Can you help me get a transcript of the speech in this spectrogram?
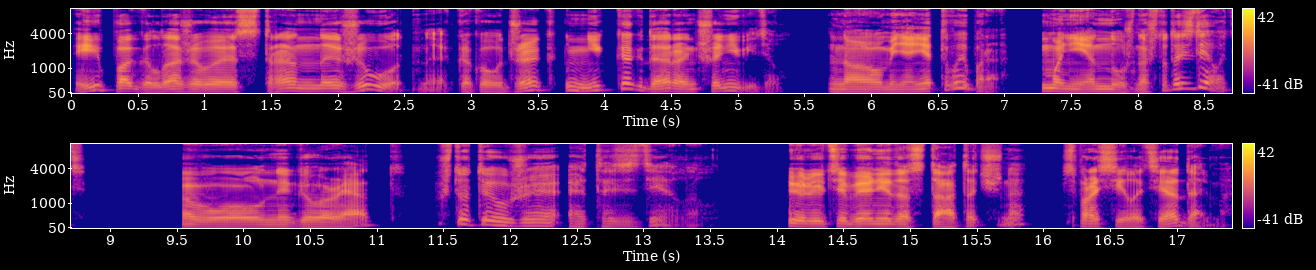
и поглаживая странное животное, какого Джек никогда раньше не видел. «Но у меня нет выбора. Мне нужно что-то сделать». «Волны говорят, что ты уже это сделал». «Или тебе недостаточно?» — спросила Теодальма.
